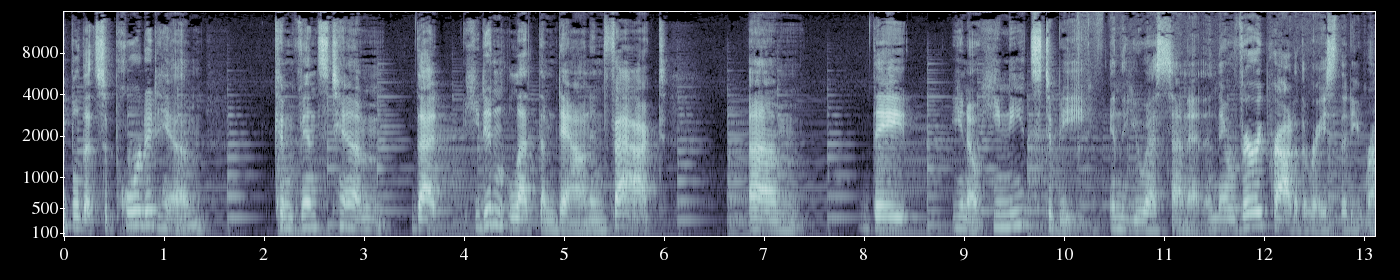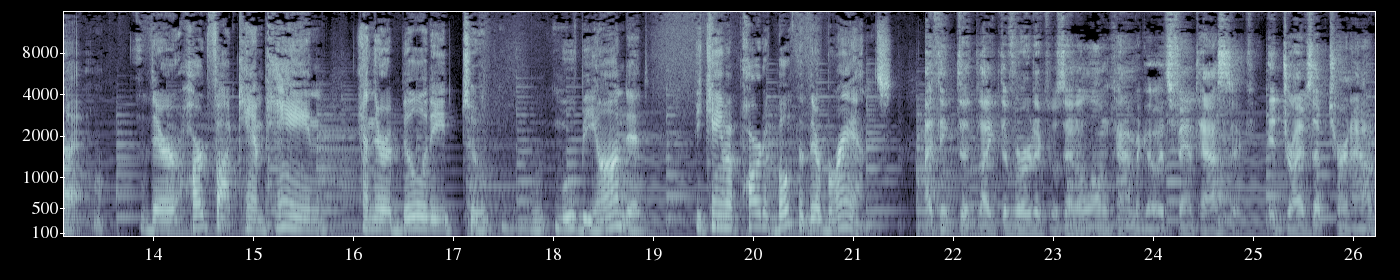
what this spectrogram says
people that supported him convinced him that he didn't let them down. In fact, um, they, you know, he needs to be in the U.S. Senate, and they were very proud of the race that he ran. Their hard fought campaign and their ability to move beyond it became a part of both of their brands. I think that like the verdict was in a long time ago. It's fantastic. It drives up turnout.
